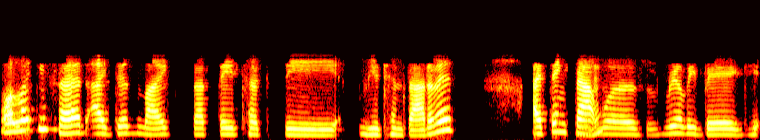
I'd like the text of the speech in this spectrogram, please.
Well, like you said, I did like that they took the mutants out of it. I think that mm-hmm. was really big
